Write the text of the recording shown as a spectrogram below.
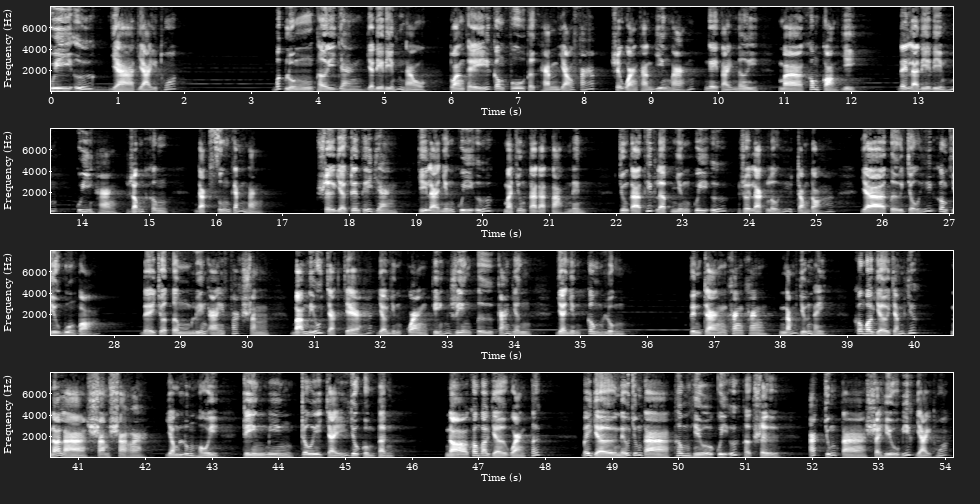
Quy ước và giải thoát Bất luận thời gian và địa điểm nào, toàn thể công phu thực hành giáo pháp sẽ hoàn thành viên mãn ngay tại nơi mà không còn gì. Đây là địa điểm quy hàng rỗng không đặt xuống gánh nặng. Sự vật trên thế gian chỉ là những quy ước mà chúng ta đã tạo nên. Chúng ta thiết lập những quy ước rồi lạc lối trong đó và từ chối không chịu buông bỏ để cho tâm luyến ái phát sanh bám níu chặt chẽ vào những quan kiến riêng tư cá nhân và những công luận. Tình trạng khăng khăng nắm giữ này không bao giờ chấm dứt. Nó là samsara, dòng luân hồi, triền miên trôi chảy vô cùng tận. Nó không bao giờ hoàn tất. Bây giờ nếu chúng ta thông hiểu quy ước thật sự, ắt chúng ta sẽ hiểu biết giải thoát.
